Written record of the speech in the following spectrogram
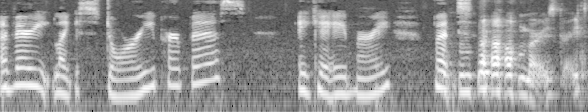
a very like story purpose, aka Murray. But oh, Murray's great.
